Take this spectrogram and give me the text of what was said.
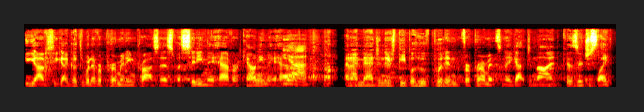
You obviously got to go through whatever permitting process a city may have or county may have. yeah, And I imagine there's people who've put in for permits and they got denied because they're just like,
